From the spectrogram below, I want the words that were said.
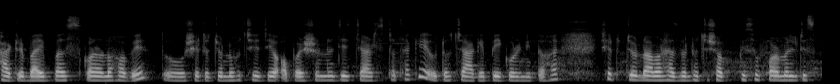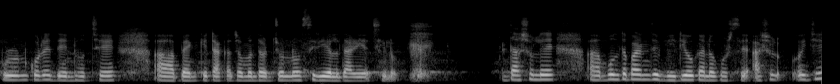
হার্টের বাইপাস করানো হবে, তো সেটার জন্য হচ্ছে যে অপারেশনের যে চার্জটা থাকে, ওটা হচ্ছে আগে পে করে নিতে হয়। সেটার জন্য আমার হাজব্যান্ড হচ্ছে সব কিছু ফর্মালিটিস পূরণ করে দেন হচ্ছে ব্যাংকে টাকা জমা দেওয়ার জন্য সিরিয়াল দাঁড়িয়েছিল। তা আসলে বলতে পারেন যে ভিডিও কেন করছে? আসলে ওই যে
